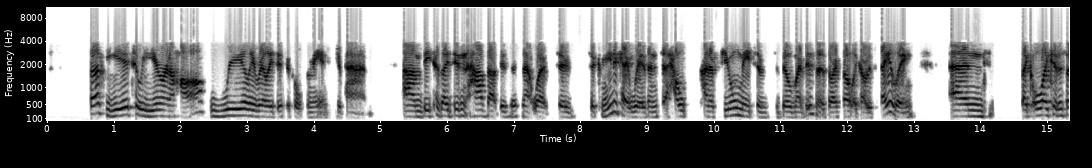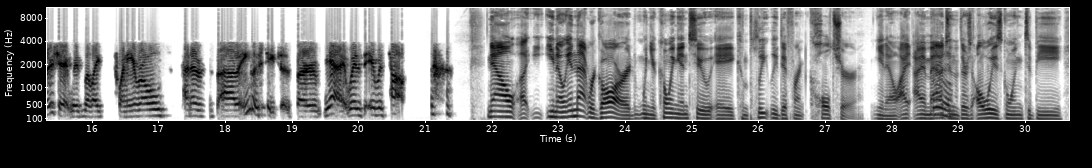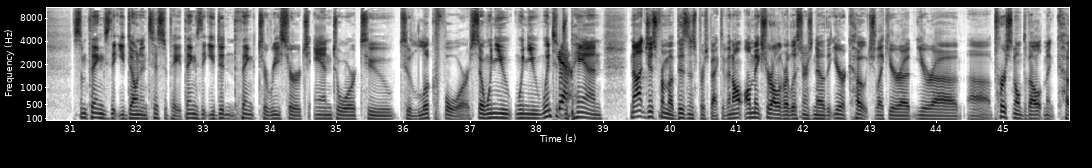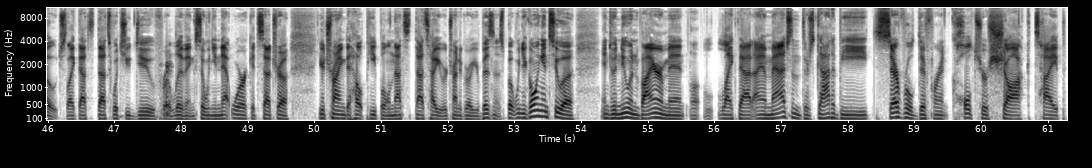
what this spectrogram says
first year to a year and a half really, really difficult for me in Japan. Um, because I didn't have that business network to to communicate with and to help kind of fuel me to, to build my business. So I felt like I was failing. And like all I could associate with were like 20 year old kind of uh, English teachers. So yeah, it was, it was tough. Now, uh, you know, in that regard, when you're going into a completely different culture, you know, I, I imagine that there's always going to be some things that you don't anticipate, things that you didn't think to research and or to to look for. So when you when you went to Yeah. Japan, not just from a business perspective, and I'll, I'll make sure all of our listeners know that you're a coach, like you're a you're a, uh personal development coach, like that's that's what you do for a living. So when you network, etc., you're trying to help people, and that's that's how you were trying to grow your business. But when you're going into a into a new environment like that, I imagine that there's got to be several different culture shock type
